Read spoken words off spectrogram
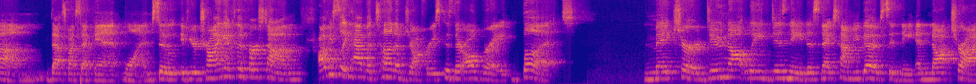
Um, that's my second one. So if you're trying it for the first time, obviously have a ton of Joffrey's because they're all great, but make sure do not leave Disney this next time you go, Sydney, and not try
